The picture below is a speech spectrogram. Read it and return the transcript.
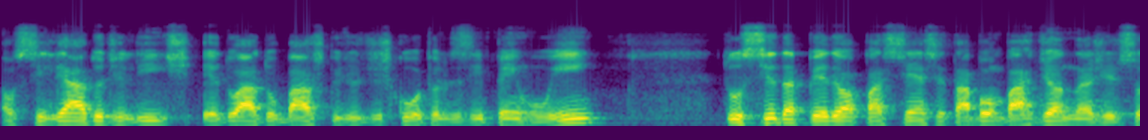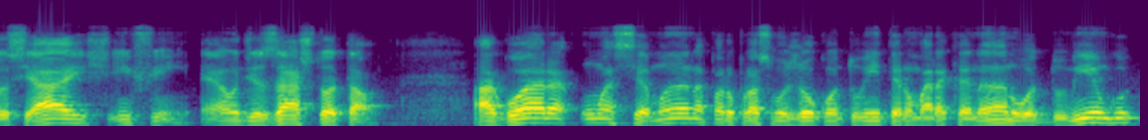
Auxiliado de Liz, Eduardo Barros pediu desculpa pelo desempenho ruim. Torcida perdeu a paciência e está bombardeando nas redes sociais. Enfim, é um desastre total. Agora, uma semana para o próximo jogo contra o Inter no Maracanã, no outro domingo.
